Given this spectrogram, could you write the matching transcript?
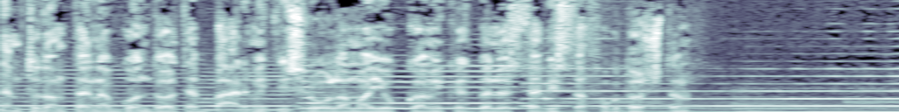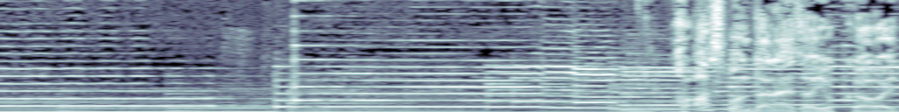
Nem tudom, tegnap gondolt-e bármit is rólam a lyukkal, miközben össze-vissza fogdostam. Azt mondaná ez a lyukka, hogy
